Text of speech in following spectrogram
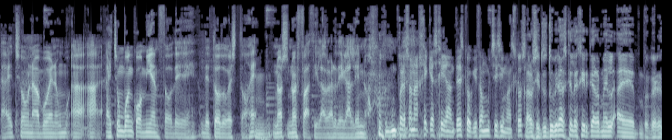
Ha hecho, una buena, un, ha, hecho un buen comienzo de, de todo esto, ¿eh? Mm. No, no, es fácil hablar de Galeno. Un personaje que es gigantesco, que hizo muchísimas cosas. Claro, si tú tuvieras que elegir, Carmel, eh, porque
